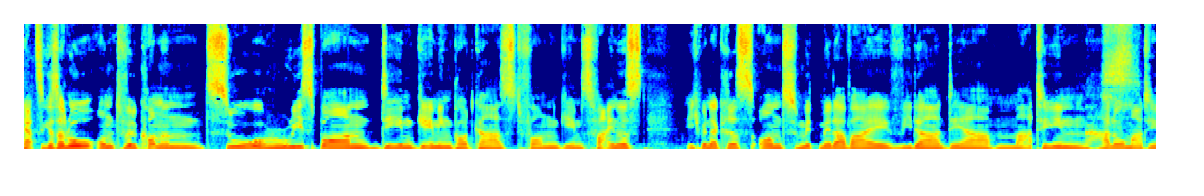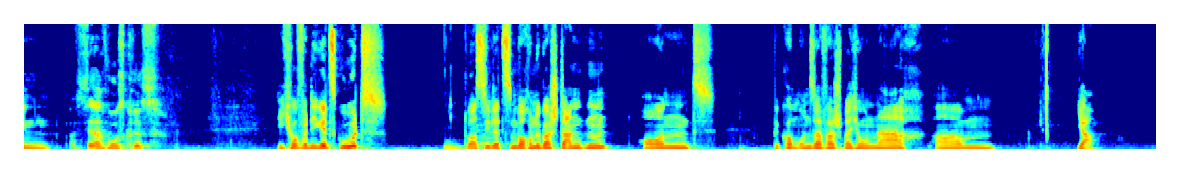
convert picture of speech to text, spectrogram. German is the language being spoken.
Herzliches Hallo und willkommen zu Respawn, dem Gaming-Podcast von Games Finest. Ich bin der Chris und mit mir dabei wieder der Martin. Hallo Martin. Servus Chris. Ich hoffe, dir geht's gut. Du hast die letzten Wochen überstanden und wir kommen unserer Versprechung nach. Ähm, ja,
